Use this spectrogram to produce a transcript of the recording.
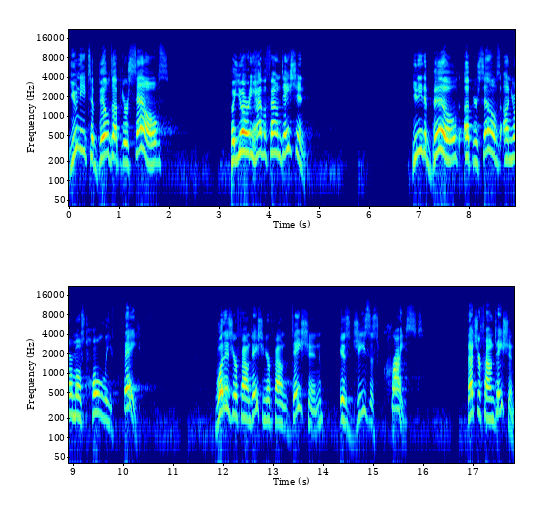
you need to build up yourselves, but you already have a foundation. You need to build up yourselves on your most holy faith. What is your foundation? Your foundation is Jesus Christ. That's your foundation.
